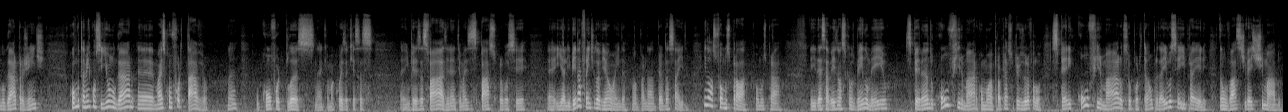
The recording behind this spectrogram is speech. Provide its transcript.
lugar para gente, como também conseguiu um lugar é, mais confortável, né? o Comfort Plus, né? que é uma coisa que essas é, empresas fazem, né? tem mais espaço para você é, ir ali bem na frente do avião ainda, perto da saída. E nós fomos para lá, fomos para... E dessa vez nós ficamos bem no meio, esperando confirmar, como a própria supervisora falou, espere confirmar o seu portão para daí você ir para ele. Não vá se tiver estimado,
